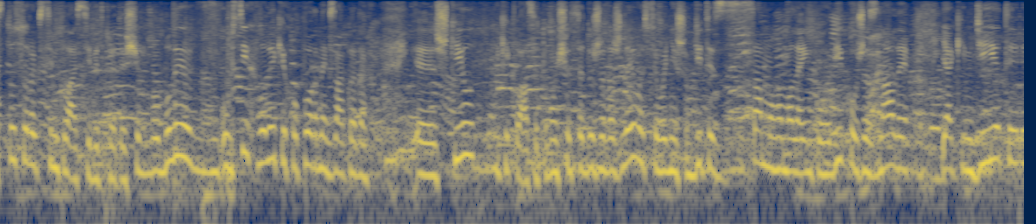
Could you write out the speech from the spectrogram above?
147 класів відкрити, щоб були в- у всіх великих опорних закладах е, шкіл такі класи, тому що це дуже важливо сьогодні, щоб діти з самого маленького віку вже знали, як їм діяти,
